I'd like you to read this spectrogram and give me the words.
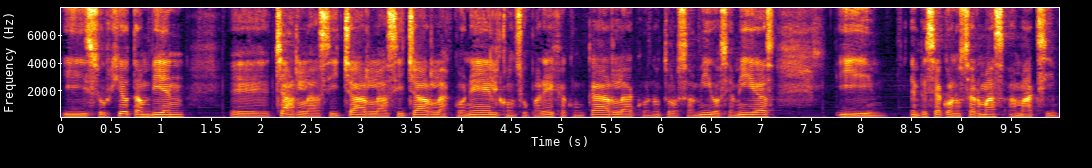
y surgió también eh, charlas y charlas y charlas con él, con su pareja, con Carla, con otros amigos y amigas, y empecé a conocer más a Maxi,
